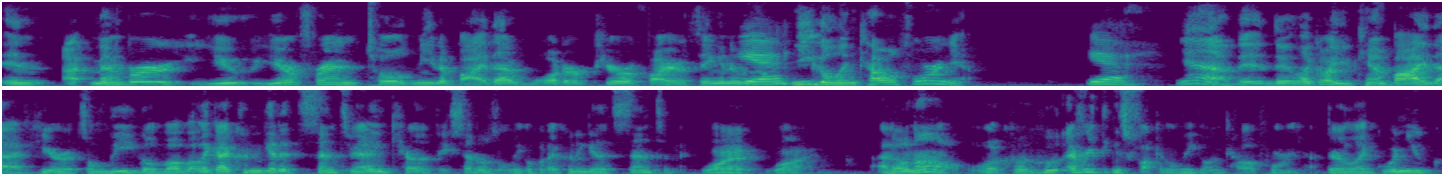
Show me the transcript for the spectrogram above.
In uh, remember, you your friend told me to buy that water purifier thing, and it was Yeah. illegal in California. Yeah. Yeah, they they're like, oh, you can't buy that here. It's illegal. But like, I couldn't get it sent to me. I didn't care that they said it was illegal, but I couldn't get it sent to me. Why? Why? I don't know. What, who, everything's fucking illegal in California. They're like when you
